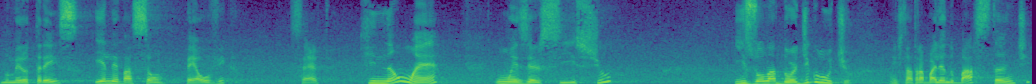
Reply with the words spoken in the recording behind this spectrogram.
Número 3, elevação pélvica, certo? Que não é um exercício isolador de glúteo. A gente está trabalhando bastante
